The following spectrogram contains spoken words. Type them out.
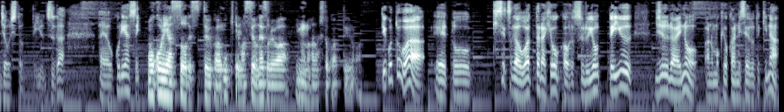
上司とっていう図が、えー起こりやすい。起こりやすそうです。というか、起きてますよね、それは。今の話とかっていうのは。っていうことは、えっ、と、季節が終わったら評価をするよっていう、従来のあの目標管理制度的な、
